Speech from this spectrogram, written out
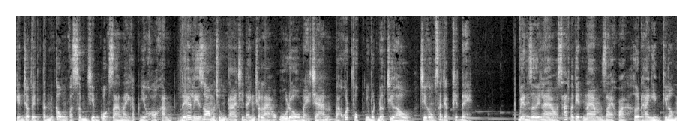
khiến cho việc tấn công và xâm chiếm quốc gia này gặp nhiều khó khăn. Đấy là lý do mà chúng ta chỉ đánh cho Lào u đầu mẻ chán và khuất phục như một nước chư hầu chứ không sát nhập triệt để. Biên giới Lào sát với Việt Nam dài khoảng hơn 2.000 km,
